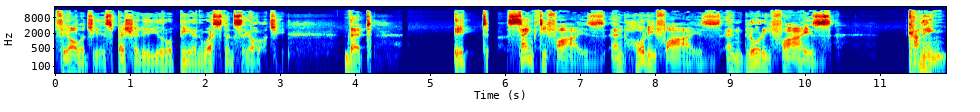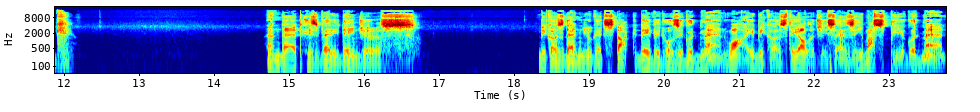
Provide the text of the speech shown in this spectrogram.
theology, especially European Western theology, that it sanctifies and holifies and glorifies cunning. And that is very dangerous. Because then you get stuck. David was a good man. Why? Because theology says he must be a good man.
